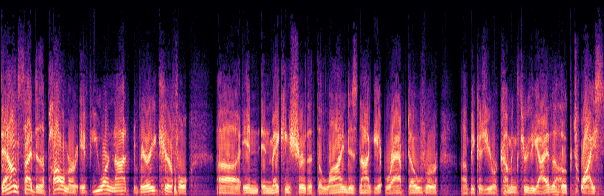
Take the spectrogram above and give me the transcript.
downside to the Palomar, if you are not very careful uh, in in making sure that the line does not get wrapped over uh, because you are coming through the eye of the hook twice,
